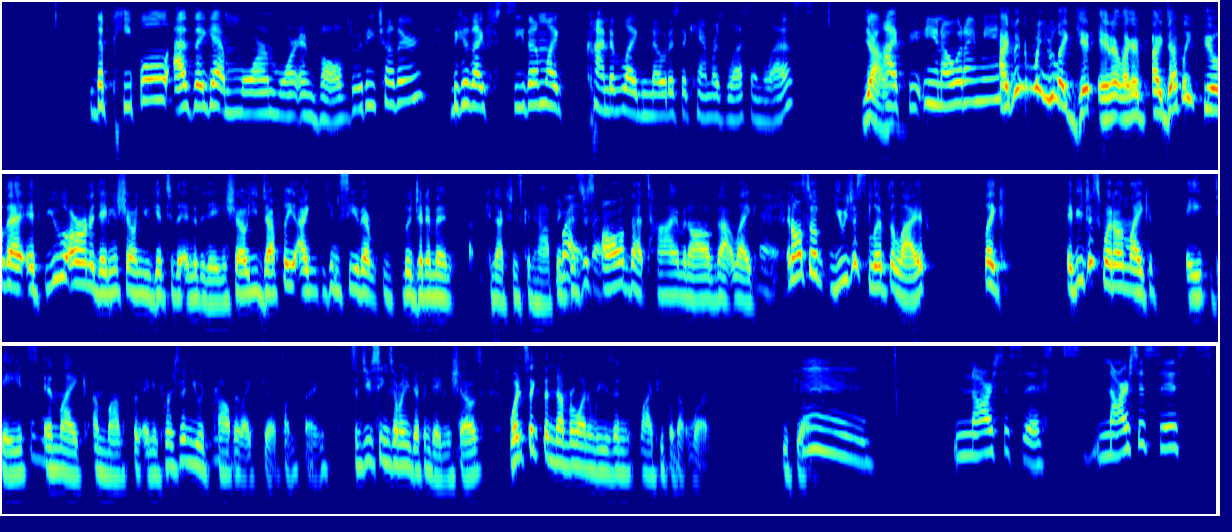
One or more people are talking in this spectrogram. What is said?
the people as they get more and more involved with each other because i see them like kind of like notice the cameras less and less Yeah. i feel you know what i mean I think when you like get in it, like I, I definitely feel that if you are on a dating show and you get to the end of the dating show, you definitely I can see that legitimate connections can happen because Right, just right. all of that time and all of that like, Right. and also if you just lived a life, like if you just went on like eight dates Mhm. in like a month with any person, you would Mhm. probably like feel something. Since you've seen so many different dating shows, what's like the number one reason why people don't work? You feel? Mm. narcissists narcissists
